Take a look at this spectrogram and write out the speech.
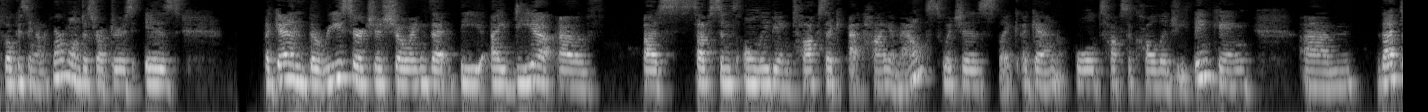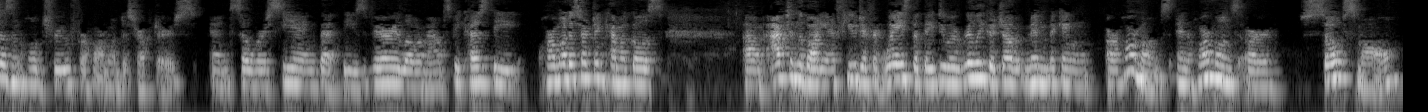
focusing on hormone disruptors, is again, the research is showing that the idea of a substance only being toxic at high amounts, which is like, again, old toxicology thinking, um, that doesn't hold true for hormone disruptors. And so we're seeing that these very low amounts, because the hormone disrupting chemicals um, act in the body in a few different ways, but they do a really good job at mimicking our hormones. And hormones are so small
